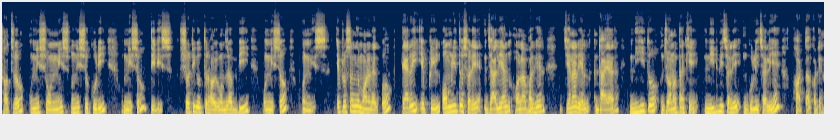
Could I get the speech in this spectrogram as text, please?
সতেরো, উনিশশো উনিশ, উনিশশো কুড়ি, উনিশশো তিরিশ। সঠিক উত্তর হবে বন্ধুরা বি, উনিশশো উনিশ। এ প্রসঙ্গে মনে রাখব, তেরোই এপ্রিল অমৃতসরে জালিয়ান ওলাবাগের জেনারেল ডায়ার নিহিত জনতাকে নির্বিচারে গুলি চালিয়ে হত্যা করেন।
